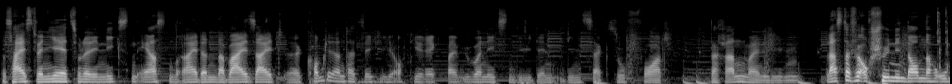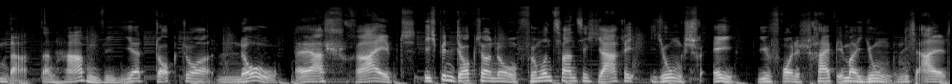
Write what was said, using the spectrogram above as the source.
Das heißt, wenn ihr jetzt unter den nächsten ersten drei dann dabei seid, äh, kommt ihr dann tatsächlich auch direkt beim übernächsten Dividendendienstag sofort dran, meine Lieben. Lasst dafür auch schön den Daumen nach oben da. Dann haben wir hier Dr. No. Er schreibt, ich bin Dr. No, 25 Jahre jung. Ey, liebe Freunde, schreibt immer jung, nicht alt.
